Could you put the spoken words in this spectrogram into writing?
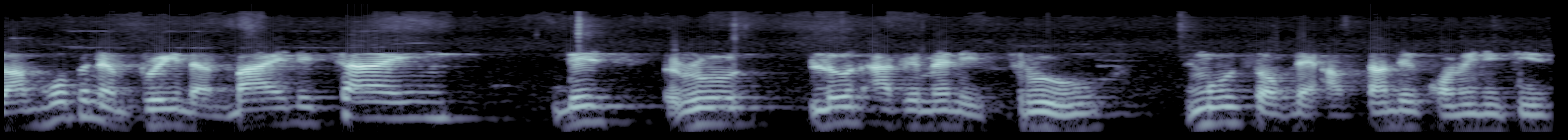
So I'm hoping and praying that by the time this loan agreement is through, most of the outstanding communities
